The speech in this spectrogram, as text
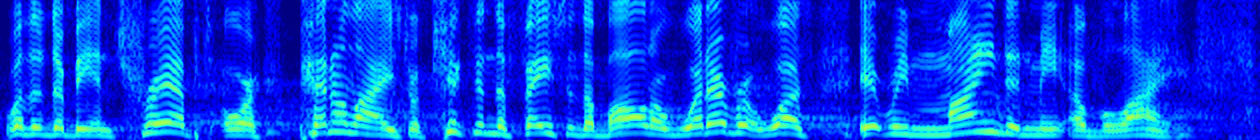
whether they're being tripped or penalized or kicked in the face with the ball or whatever it was, it reminded me of life.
